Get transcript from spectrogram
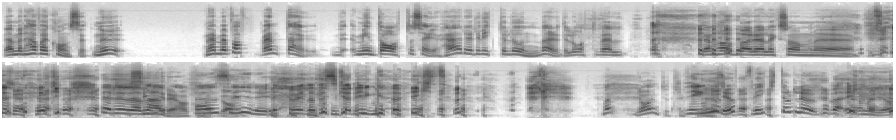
Nej, men det här var ju konstigt. Nu... Nej, men vad? Vänta här. Min dator säger, här är det Viktor Lundberg. Det låter väl... Den har börjat liksom... Eh, Är det? Siri har kommit igång. Siri. Jag vill att du ska ringa Victor. men jag har inte tryckt Ringer upp Victor Lundberg. Ja, men jag...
